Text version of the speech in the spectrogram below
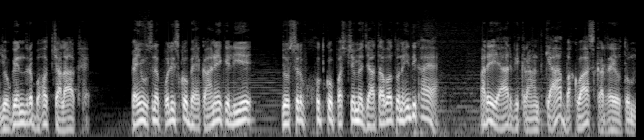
योगेंद्र, बहुत चालाक है। कहीं उसने पुलिस को बहकाने के लिए जो सिर्फ़ खुद को पश्चिम में जाता हुआ तो नहीं दिखाया? अरे यार विक्रांत, क्या बकवास कर रहे हो तुम?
